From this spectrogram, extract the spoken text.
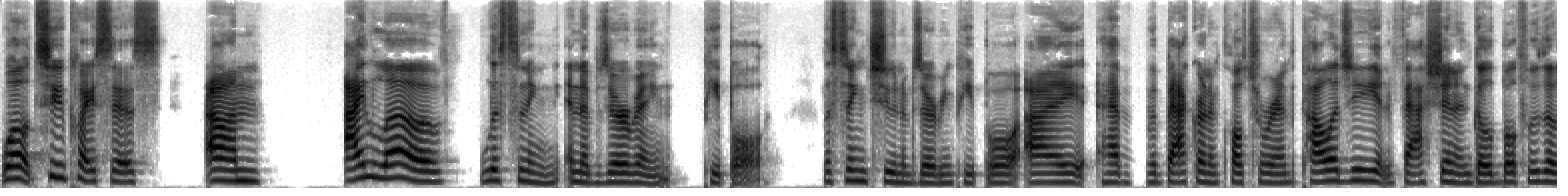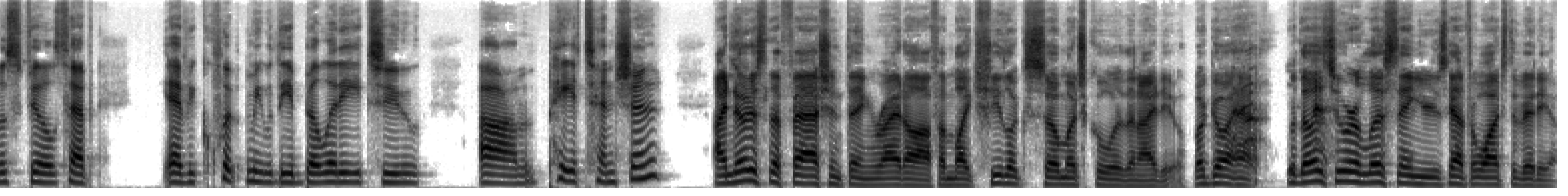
Well, two places. Um, I love listening and observing people, listening to and observing people. I have a background in cultural anthropology and fashion, and though both of those fields have have equipped me with the ability to um, pay attention. I noticed the fashion thing right off. I'm like, she looks so much cooler than I do. But go ahead. For those who are listening, you just have to watch the video.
